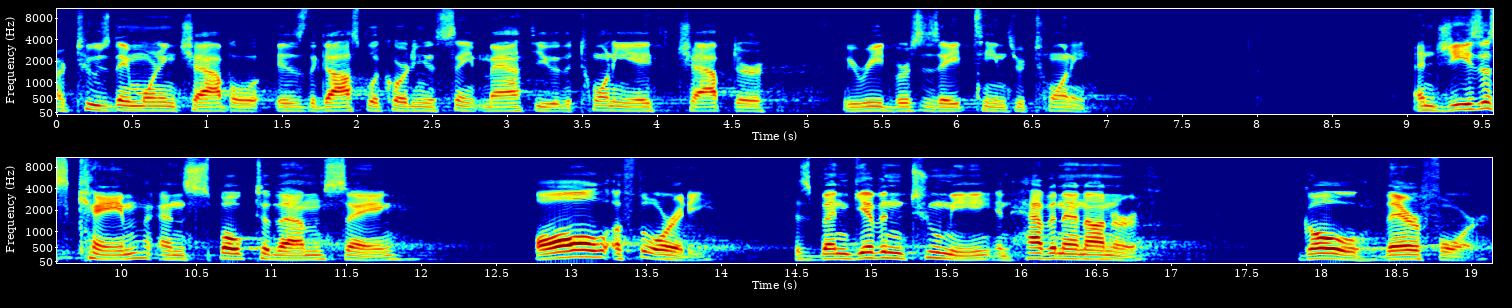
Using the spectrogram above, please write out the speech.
our Tuesday morning chapel is the Gospel according to St. Matthew, the 28th chapter. We read verses 18 through 20. And Jesus came and spoke to them, saying, All authority has been given to me in heaven and on earth. Go, therefore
